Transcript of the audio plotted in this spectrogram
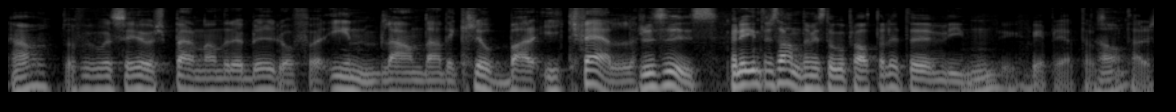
Ja, Då får vi väl se hur spännande det blir då för inblandade klubbar ikväll. precis. Men det är intressant när vi stod och pratade lite vidskeplighet och Ja. sånt här.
